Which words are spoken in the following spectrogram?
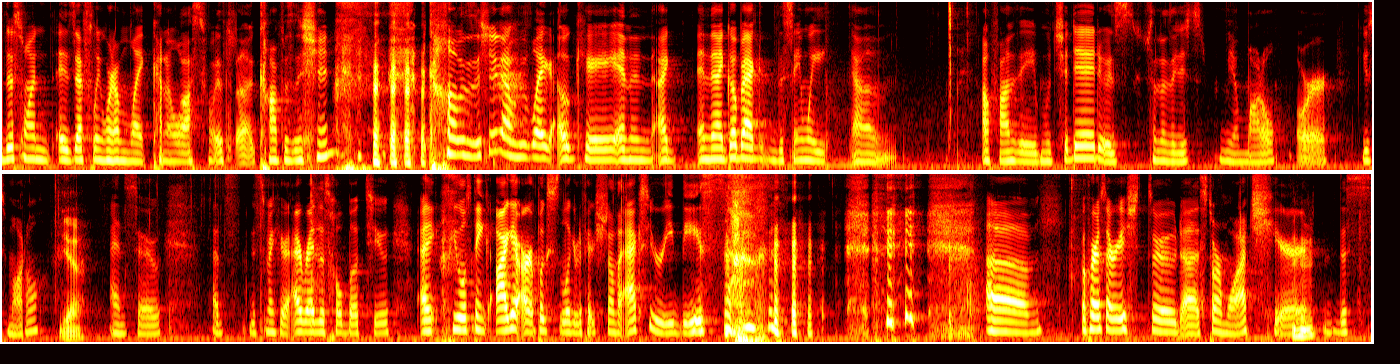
this one is definitely where I'm like kind of lost with uh, composition. composition, I'm just like okay, and then I and then I go back the same way um, Alphonse Mucha did. It was sometimes I just you know model or use model. Yeah. And so that's this is my favorite. I read this whole book too. I, people think oh, I get art books to look at pictures. I'm like, I actually read these. um, of course, I registered uh, Stormwatch here. This,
